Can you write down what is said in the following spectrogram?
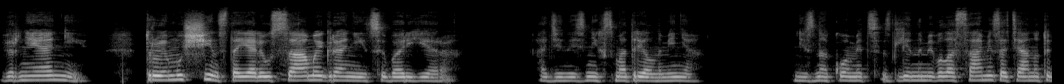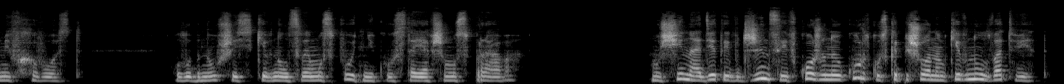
Вернее, они. Трое мужчин стояли у самой границы барьера. Один из них смотрел на меня. Незнакомец с длинными волосами, затянутыми в хвост. Улыбнувшись, кивнул своему спутнику, стоявшему справа. Мужчина, одетый в джинсы и в кожаную куртку с капюшоном, кивнул в ответ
